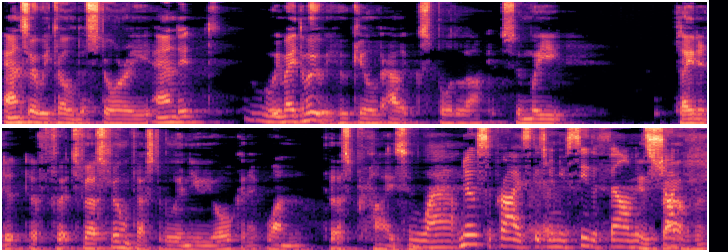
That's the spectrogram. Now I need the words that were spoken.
And so we told the story, and it we made the movie, Who Killed Alex Spourdalakis? And we played it at its first film festival in New York, and it won first prize. Wow. No surprise, because when you see the film, it's, it's shocking.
